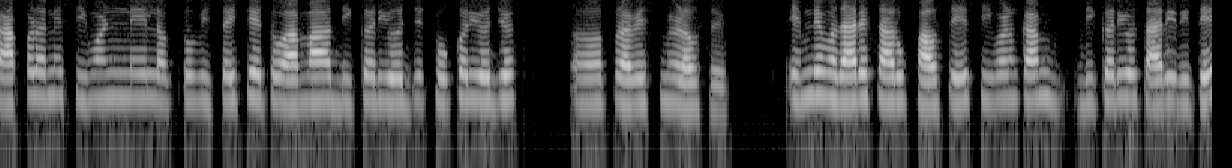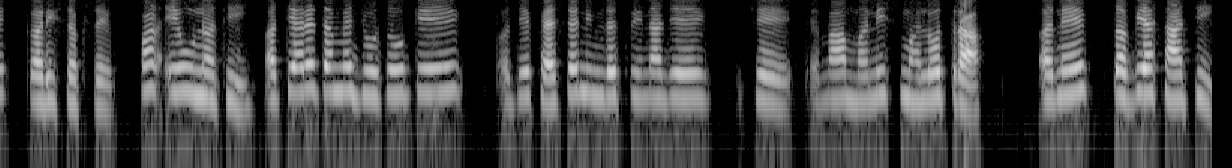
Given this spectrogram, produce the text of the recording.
કાપડ અને સીવણને લગતો વિષય છે, તો આમાં દીકરીઓ જ, છોકરીઓ જ પ્રવેશ મેળવશે. એમને વધારે સારું ફાવશે. સીવણ કામ દીકરીઓ સારી રીતે કરી શકશે. પણ એવું નથી. અત્યારે તમે જોશો કે જે ફેશન ઇન્ડસ્ટ્રીના જે છે, એમાં મનીષ મલ્હોત્રા અને સવ્યા સાંચી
